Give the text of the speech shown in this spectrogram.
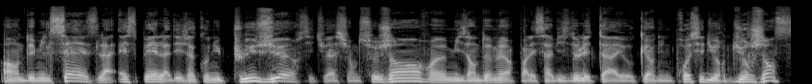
en 2016. La SPL a déjà connu plusieurs situations de ce genre, euh, mise en demeure par les services de l'État et au cœur d'une procédure d'urgence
